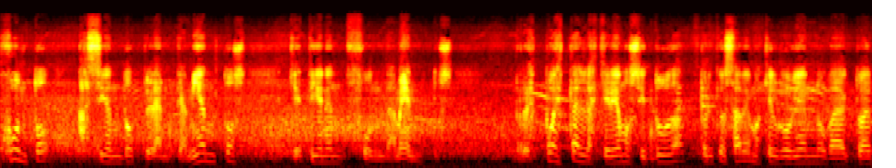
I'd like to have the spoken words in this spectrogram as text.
juntos haciendo planteamientos que tienen fundamentos. Respuestas las queremos sin duda, porque sabemos que el gobierno va a actuar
